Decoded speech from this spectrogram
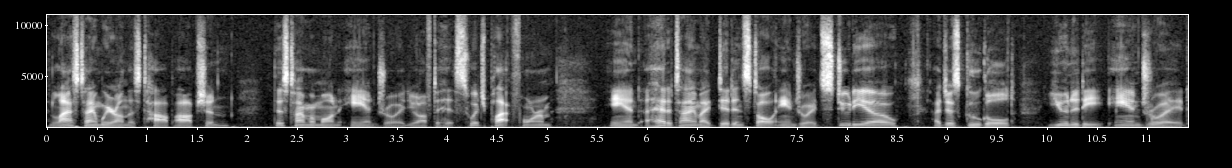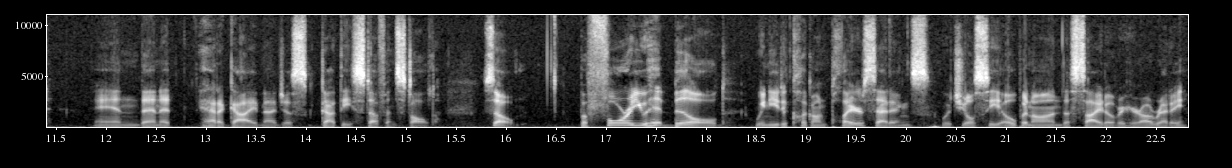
and last time we were on this top option, this time I'm on Android. You'll have to hit switch platform and ahead of time I did install Android Studio. I just googled Unity Android and then it had a guide and I just got these stuff installed. So before you hit build we need to click on player settings which you'll see open on the side over here already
